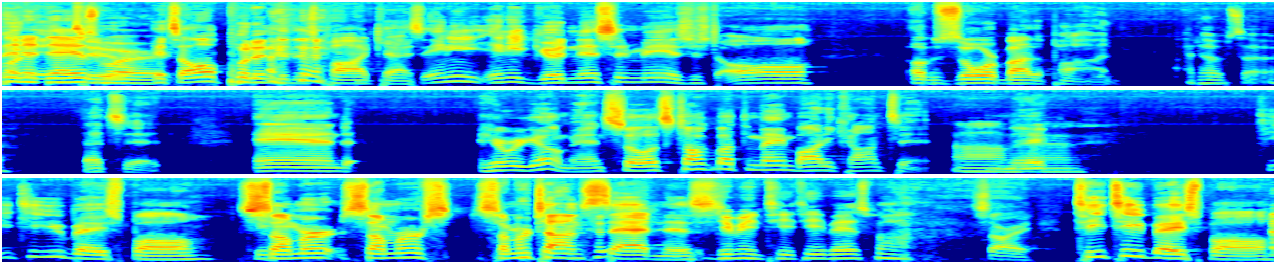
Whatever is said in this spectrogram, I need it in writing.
In a day's into, work. It's all put into this podcast. Any, any goodness in me is just all absorbed by the pod. I'd hope so. That's it. And here we go, man. So let's talk about the main body content. Oh Nick. man. TTU baseball, T- summer, summer, summertime sadness. Do you mean TT baseball? Sorry, TT baseball,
